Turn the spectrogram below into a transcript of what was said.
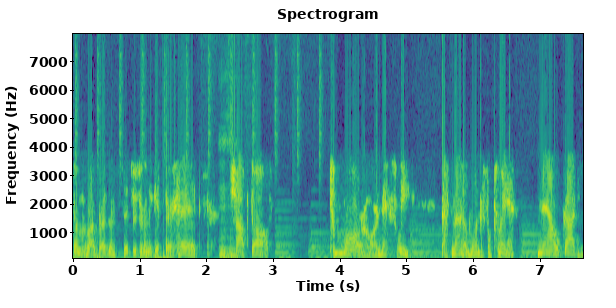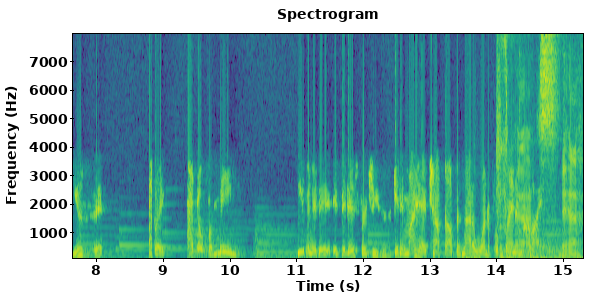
some of our brothers and sisters are going to get their heads chopped off tomorrow or next week. That's not a wonderful plan. Now God uses it, but I know for me, even if it, if it is for Jesus, getting my head chopped off is not a wonderful plan in my life. Yeah.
